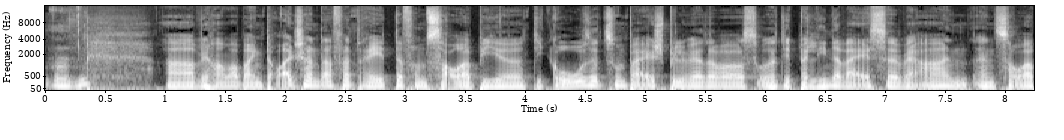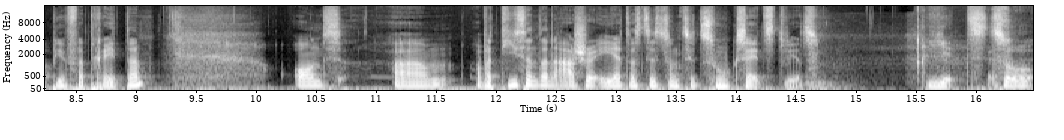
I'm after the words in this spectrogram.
Mhm. Äh, wir haben aber in Deutschland auch Vertreter vom Sauerbier. Die Gose zum Beispiel wäre da was. Oder die Berliner Weiße wäre auch ein, ein Sauerbiervertreter. Und ähm, aber die sind dann auch schon eher, dass das uns zugesetzt wird. Jetzt so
